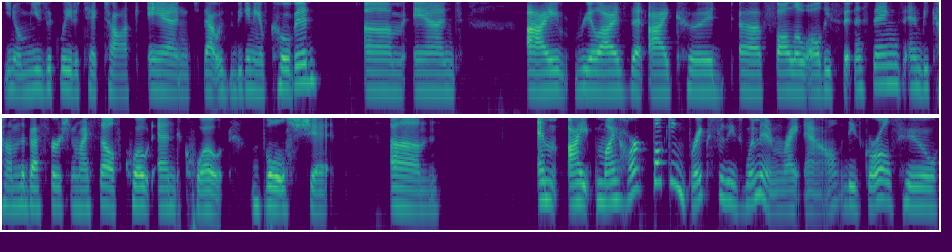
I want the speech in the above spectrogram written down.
you know, Musical.ly to TikTok and that was the beginning of COVID. Um and I realized that I could uh, follow all these fitness things and become the best version of myself, quote, end quote. Bullshit. Um, and I, my heart fucking breaks for these women right now, these girls who,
